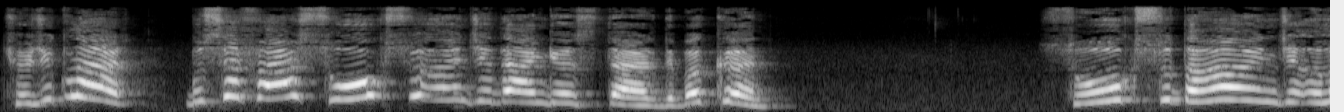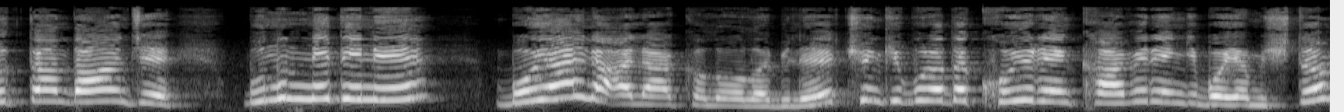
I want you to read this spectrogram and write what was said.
Çocuklar bu sefer soğuk su önceden gösterdi. Bakın. Soğuk su daha önce, ılıktan daha önce. Bunun nedeni boyayla alakalı olabilir. Çünkü burada koyu renk kahverengi boyamıştım.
